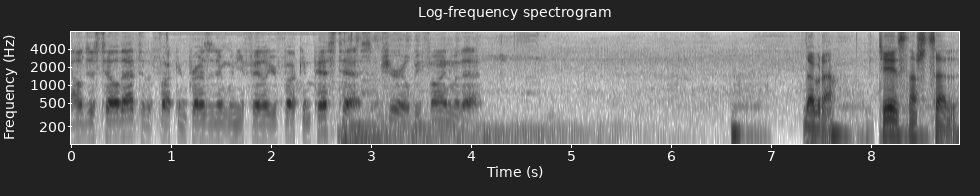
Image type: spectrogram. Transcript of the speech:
I'll just tell that to the fucking president when you fail your fucking piss test. I'm sure he'll be fine with that. Dobra, gdzie jest nasz cel?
